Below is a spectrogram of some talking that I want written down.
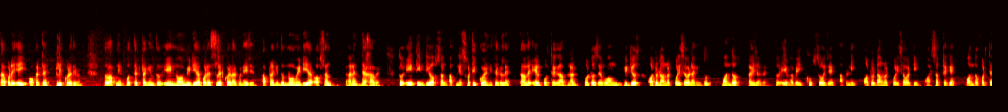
তারপরে এই ওকেতে ক্লিক করে দিবেন। তো আপনি প্রত্যেকটা কিন্তু এই নো মিডিয়া করে সিলেক্ট করে রাখবেন। এই যে আপনার কিন্তু নো মিডিয়া অপশান এখানে দেখাবে। তো এই তিনটি অপশান আপনি সঠিক করে নিতে গেলে তাহলে এরপর থেকে আপনার ফটোস এবং ভিডিওস অটো ডাউনলোড পরিষেবাটা কিন্তু বন্ধ হয়ে যাবে। তো এইভাবেই খুব সহজে আপনি অটো ডাউনলোড পরিষেবাটি হোয়াটসঅ্যাপ থেকে বন্ধ করতে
